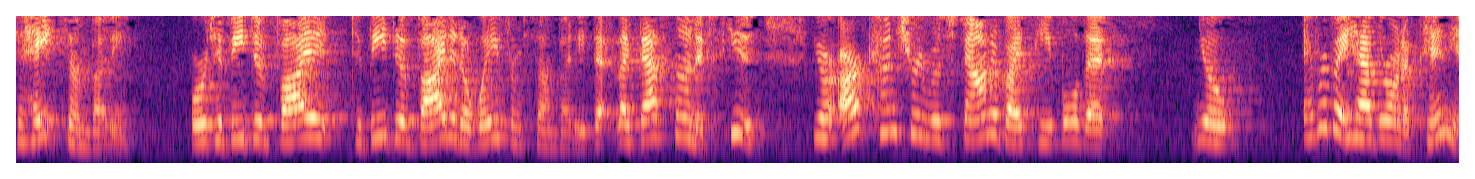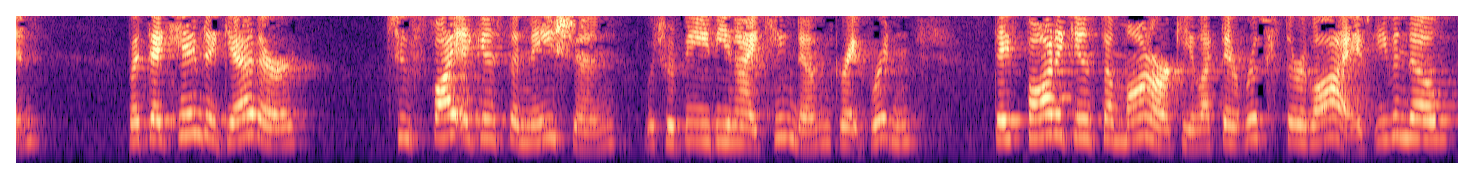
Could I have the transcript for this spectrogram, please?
to hate somebody or to be divided to be divided away from somebody. That like that's not an excuse. You know, our country was founded by people that, you know, everybody had their own opinion, but they came together to fight against a nation, which would be the United Kingdom, Great Britain, they fought against a monarchy, like they risked their lives, even though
